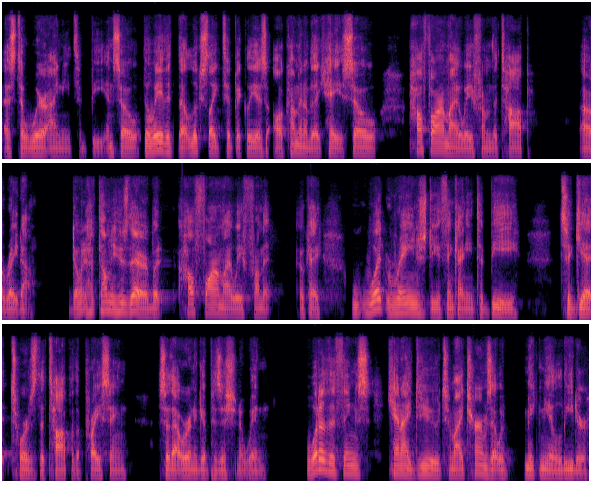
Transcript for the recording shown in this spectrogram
as to where I need to be. And so the way that that looks like typically is I'll come in and be like, hey, so how far am I away from the top uh, right now? Don't have tell me who's there, but how far am I away from it? Okay. What range do you think I need to be to get towards the top of the pricing so that we're in a good position to win? What other things can I do to my terms that would make me a leader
